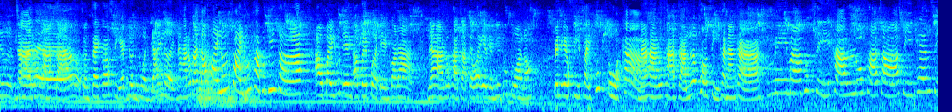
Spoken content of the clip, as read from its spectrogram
ยืดนะคะลูกค้าจ๋าสนใจก็ CF ด่วนๆได้เลยนะคะลูกค้าจ๋าไฟลุ้นไฟลุ้นค่ะคุณพี่จ๋าเอาไปลุ้นเองเอาไปเปิดเองก็ได้นะคะลูกค้าจ๋าแต่ว่าเอลยังยืดทุกตัวเนาะเป็นเอลฟรีไซส์ทุกตัวค่ะ นะคะลูกค้าจ๋าเลือกโทนสีค่ะนางค่ะ มี มาทุกสีค่ะ ลูกค้าจ๋าสีเข้มสี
